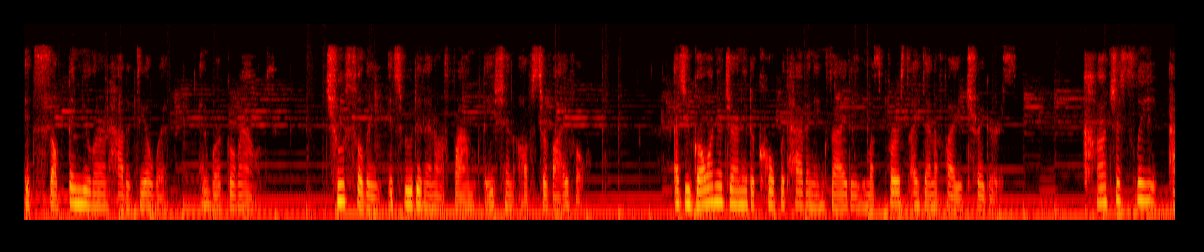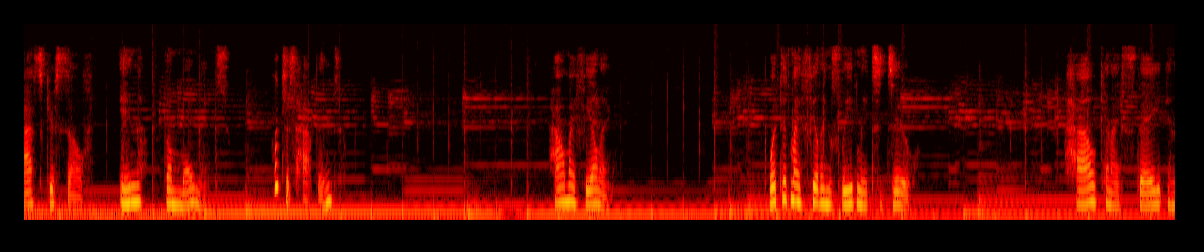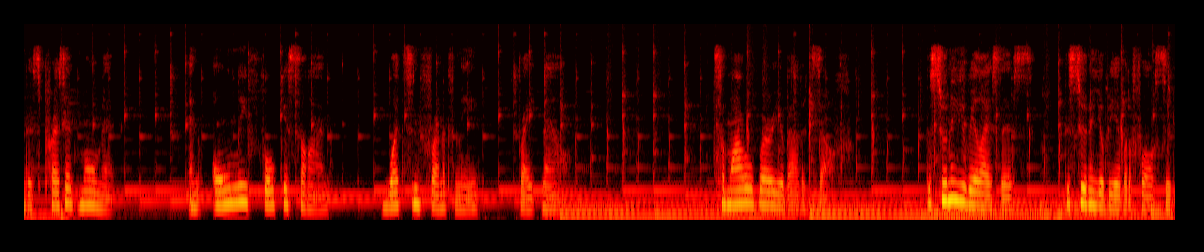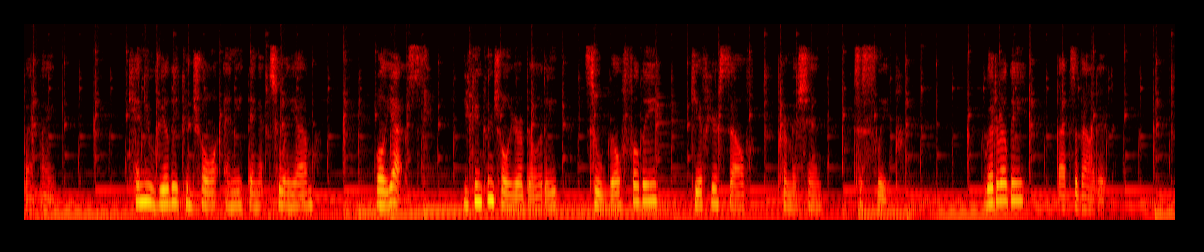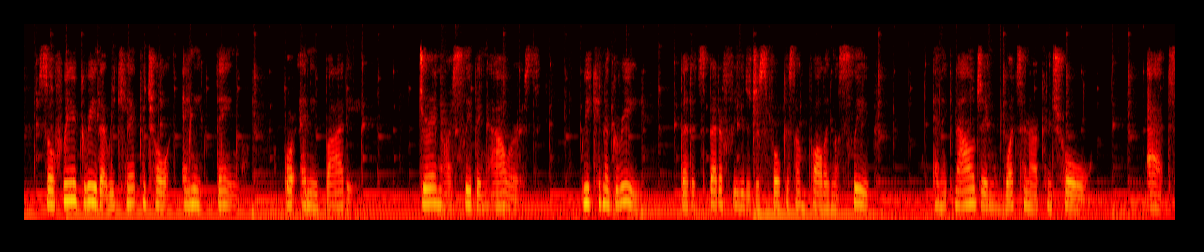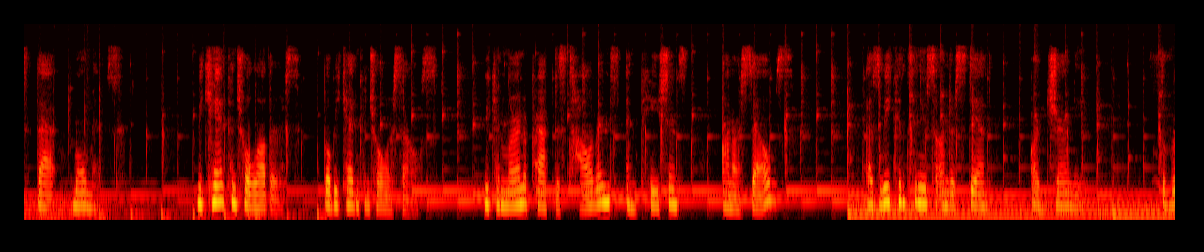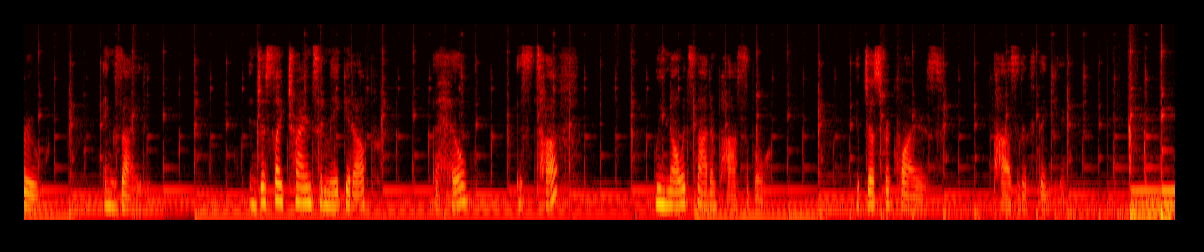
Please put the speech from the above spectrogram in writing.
It's something you learn how to deal with and work around. Truthfully, it's rooted in our foundation of survival. As you go on your journey to cope with having anxiety, you must first identify your triggers. Consciously ask yourself in the moment what just happened? How am I feeling? What did my feelings lead me to do? how can I stay in this present moment and only focus on what's in front of me right now? Tomorrow will worry about itself. The sooner you realize this, the sooner you'll be able to fall asleep at night. Can you really control anything at 2 a.m.? Well, yes, you can control your ability to willfully give yourself permission to sleep. Literally, that's about it. So, if we agree that we can't control anything or anybody during our sleeping hours, we can agree that it's better for you to just focus on falling asleep and acknowledging what's in our control at that moment. We can't control others, but we can control ourselves. We can learn to practice tolerance and patience on ourselves as we continue to understand our journey through anxiety. And just like trying to make it up a hill is tough, we know it's not impossible. It just requires positive thinking.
